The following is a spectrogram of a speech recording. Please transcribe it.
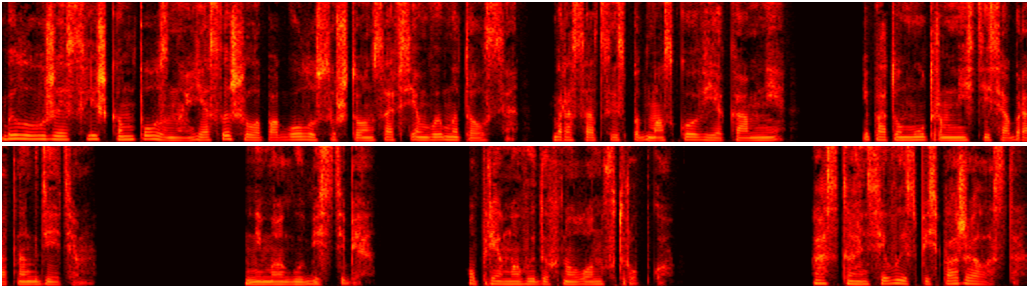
Было уже слишком поздно, я слышала по голосу, что он совсем вымотался, бросаться из Подмосковья ко мне и потом утром нестись обратно к детям. «Не могу без тебя», — упрямо выдохнул он в трубку. «Останься, выспись, пожалуйста»,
